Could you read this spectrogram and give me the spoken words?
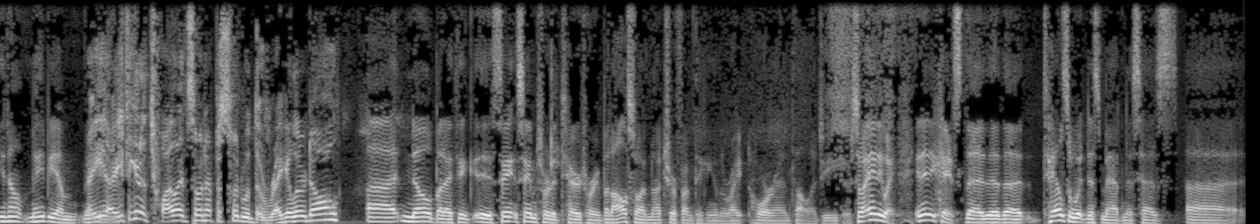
You know, maybe I'm. Are you, are you thinking of Twilight Zone episode with the regular doll? Uh, no, but I think uh, same, same sort of territory. But also, I'm not sure if I'm thinking of the right horror anthology either. So anyway, in any case, the the, the Tales of Witness Madness has uh,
